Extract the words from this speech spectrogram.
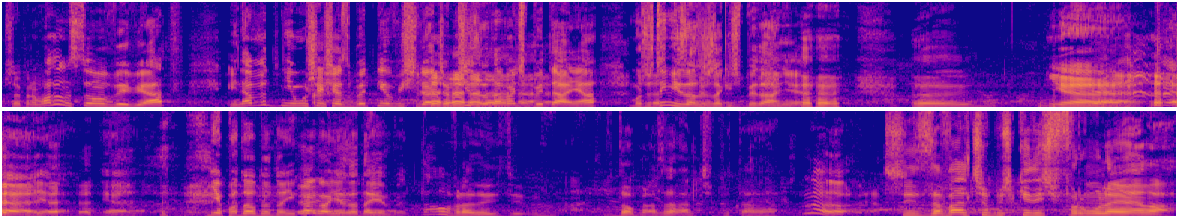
Przeprowadzam z Tobą wywiad i nawet nie muszę się zbytnio wysilać, żeby Ci zadawać pytania. Może Ty mi zadasz jakieś pytanie? E, Nie, nie, nie, nie. Niepodobny do nikogo, nie zadajemy. Dobra, no, idzie- dobra, zadam Ci pytania. No dobra. Czy zawalczyłbyś kiedyś w Formule MMA?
